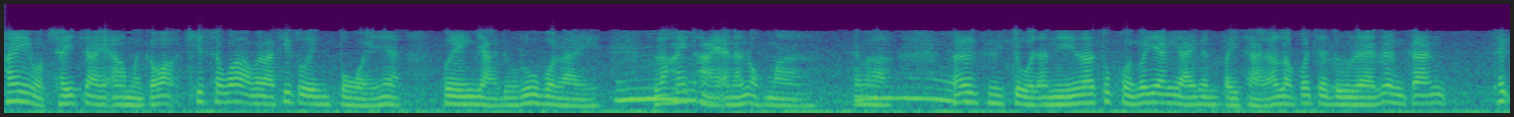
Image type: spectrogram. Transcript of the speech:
ให้แบบใช้ใจเอาเหมือนกับว่า คิดซะว่าเวลาที่ตัวเองป่วยเนี่ยตัวเองอยากดูรูปอะไร อืมแล้วให้ถ่ายอันนั้นออกมาใช่ไหมคะอืม แล้วก็คือโจทย์อันนี้แล้วทุกคนก็แยกย้ายกันไปถ่ายแล้วเราก็จะดูแลเรื่องการ เทค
